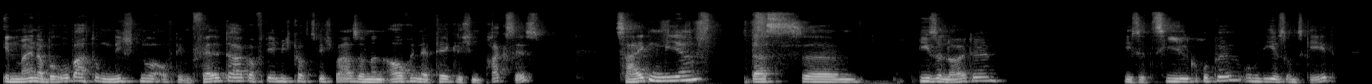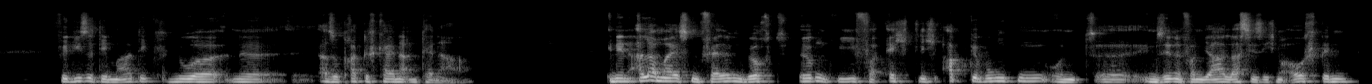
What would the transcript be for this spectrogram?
in meiner Beobachtung nicht nur auf dem Feldtag, auf dem ich kürzlich war, sondern auch in der täglichen Praxis, zeigen mir, dass äh, diese Leute, diese Zielgruppe, um die es uns geht, für diese Thematik nur eine, also praktisch keine Antenne haben. In den allermeisten Fällen wird irgendwie verächtlich abgewunken und äh, im Sinne von, ja, lass sie sich nur ausspinnen,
